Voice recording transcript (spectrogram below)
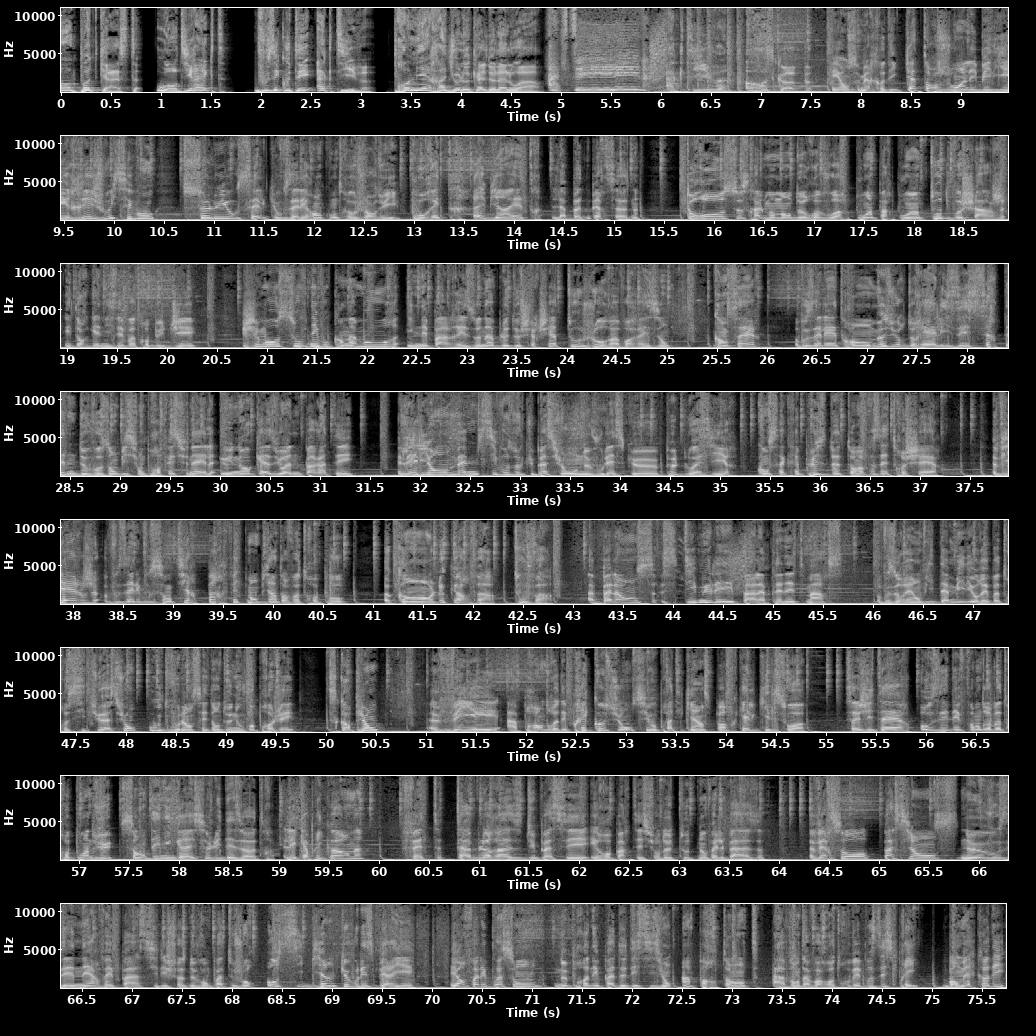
En podcast ou en direct, vous écoutez Active, première radio locale de la Loire. Active. Active Horoscope. Et en ce mercredi 14 juin, les béliers, réjouissez-vous. Celui ou celle que vous allez rencontrer aujourd'hui pourrait très bien être la bonne personne. Taureau, ce sera le moment de revoir point par point toutes vos charges et d'organiser votre budget. Gémeaux, souvenez-vous qu'en amour, il n'est pas raisonnable de chercher à toujours avoir raison. Cancer, vous allez être en mesure de réaliser certaines de vos ambitions professionnelles, une occasion à ne pas rater. Les lions, même si vos occupations ne vous laissent que peu de loisirs, consacrez plus de temps à vous être cher. Vierge, vous allez vous sentir parfaitement bien dans votre peau. Quand le cœur va, tout va. Balance, stimulé par la planète Mars, vous aurez envie d'améliorer votre situation ou de vous lancer dans de nouveaux projets. Scorpion, veillez à prendre des précautions si vous pratiquez un sport quel qu'il soit. Sagittaire, osez défendre votre point de vue sans dénigrer celui des autres. Les Capricornes, faites table rase du passé et repartez sur de toutes nouvelles bases. Verseau, patience, ne vous énervez pas si les choses ne vont pas toujours aussi bien que vous l'espériez. Et enfin les poissons, ne prenez pas de décisions importantes avant d'avoir retrouvé vos esprits. Bon mercredi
